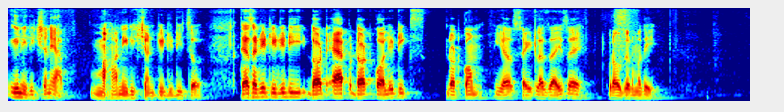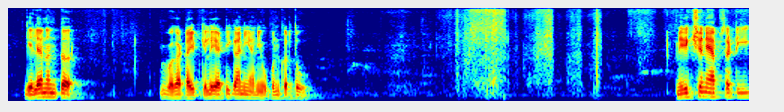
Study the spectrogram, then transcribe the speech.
ई निरीक्षण ॲप. महानिरीक्षण टी डी डीचं त्यासाठी T D D dot app dot qualitics dot com या साईटला जायचं आहे ब्राउझरमध्ये. गेल्यानंतर मी बघा टाईप केलं या ठिकाणी आणि ओपन करतो. निरीक्षण ॲपसाठी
